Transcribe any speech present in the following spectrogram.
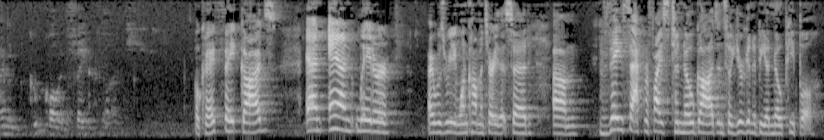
I would call it fake gods. Okay, fake gods. And, and later, I was reading one commentary that said, um, they sacrifice to no gods and so you're gonna be a no people.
